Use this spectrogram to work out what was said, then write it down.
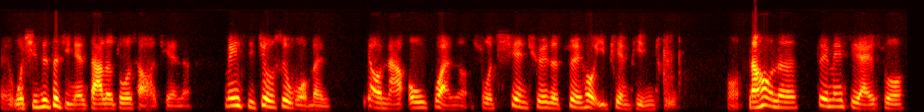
哎，我其实这几年砸了多少钱呢？梅西就是我们要拿欧冠了所欠缺的最后一片拼图哦。然后呢，对梅西来说，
